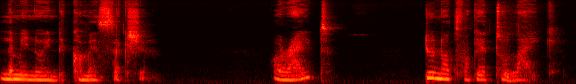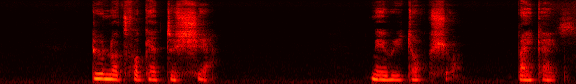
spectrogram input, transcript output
let me know in the comment section. All right? Do not forget to like. Do not forget to share. Mary Talk Show. Bye, guys.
